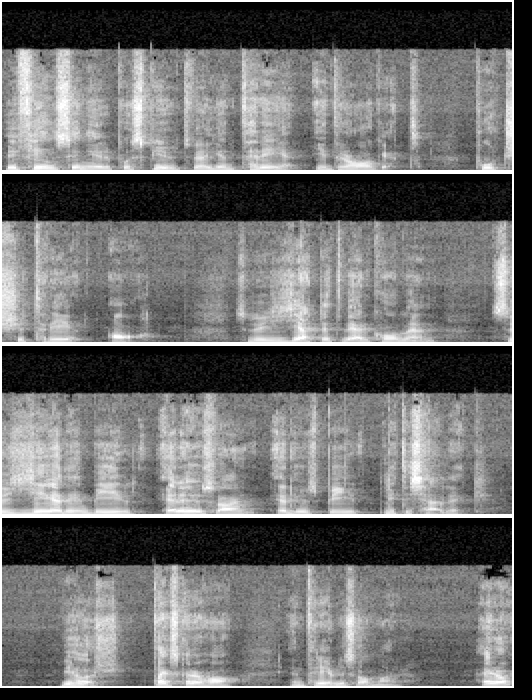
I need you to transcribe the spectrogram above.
Vi finns ju nere på Spjutvägen 3 i Draget, port 23A. Så du är hjärtligt välkommen. Så ge din bil, eller husvagn eller husbil, lite kärlek. Vi hörs. Tack ska du ha. En trevlig sommar. Hej då!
